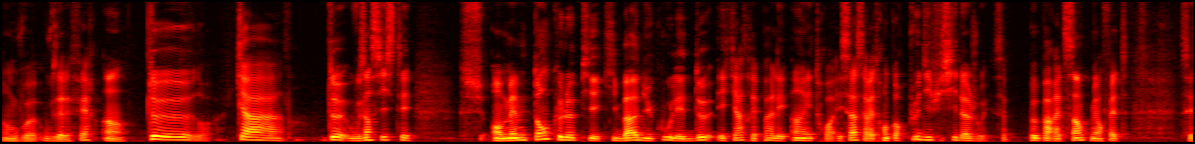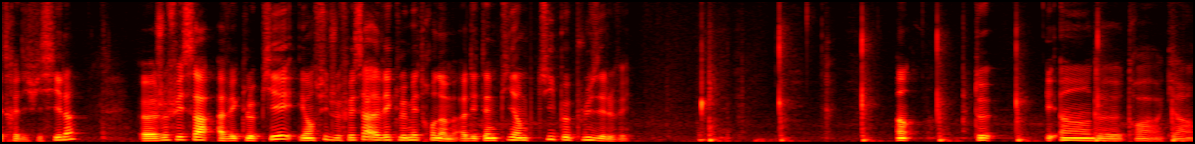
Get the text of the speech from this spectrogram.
Donc vous, allez faire 1, 2, 3, 4, 2, vous insistez en même temps que le pied qui bat du coup les 2 et 4 et pas les 1 et 3. Et ça, ça va être encore plus difficile à jouer. Ça peut paraître simple, mais en fait, c'est très difficile. Euh, je fais ça avec le pied et ensuite je fais ça avec le métronome, à des tempi un petit peu plus élevés. 1, 2 et 1, 2, 3, 4.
